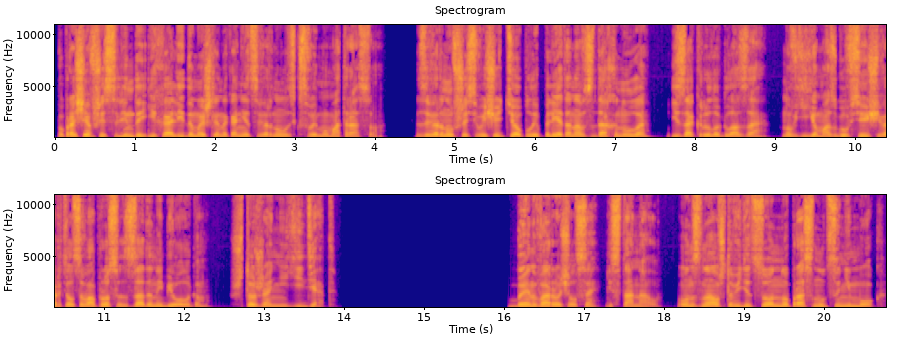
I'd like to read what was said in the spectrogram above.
Попрощавшись с Линдой и Халидом, Эшли наконец вернулась к своему матрасу. Завернувшись в еще теплый плед, она вздохнула и закрыла глаза. Но в ее мозгу все еще вертелся вопрос, заданный биологом. Что же они едят? Бен ворочался и стонал. Он знал, что видит сон, но проснуться не мог.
